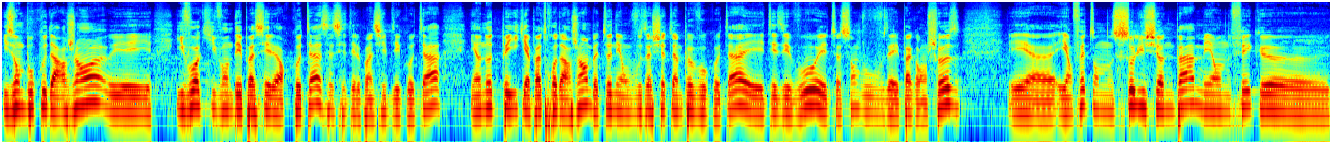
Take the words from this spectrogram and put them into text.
ils ont beaucoup d'argent et ils voient qu'ils vont dépasser leurs quotas. Ça c'était le principe des quotas. Il y a un autre pays qui n'a pas trop d'argent, ben, tenez, on vous achète un peu vos quotas et taisez-vous et de toute façon vous n'avez pas grand-chose. Euh, et, en fait, on ne solutionne pas, mais on ne fait que,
